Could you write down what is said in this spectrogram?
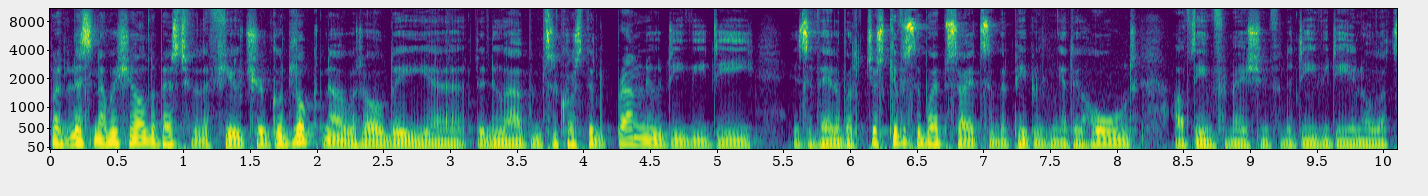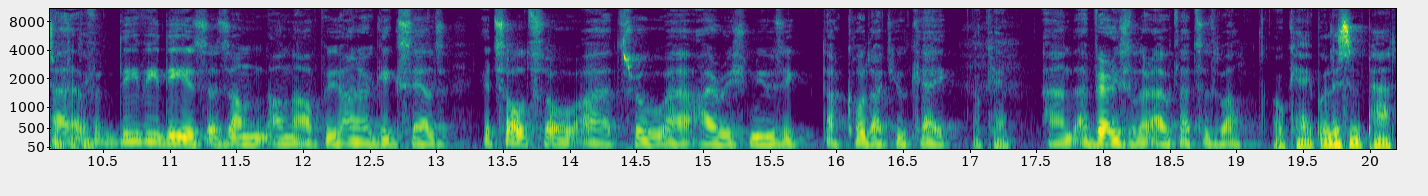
But listen, I wish you all the best for the future. Good luck now with all the uh, the new albums. Of course, the brand new DVD is available. Just give us the website so that people can get a hold of the information for the DVD and all that sort Uh, of for thing. DVD is, is on, on, our- on our gig sales. It's also uh, through uh, irishmusic.co.uk Okay, and uh, various other outlets as well. okay. Well, listen, Pat,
